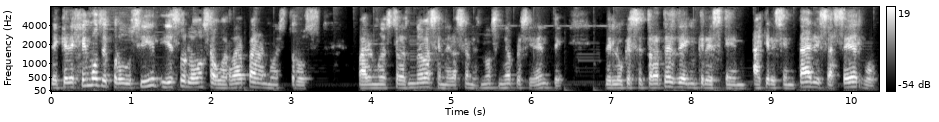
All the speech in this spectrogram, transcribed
de que dejemos de producir y eso lo vamos a guardar para nuestros para nuestras nuevas generaciones, ¿no, señor presidente? De lo que se trata es de acrecentar ese acervo.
